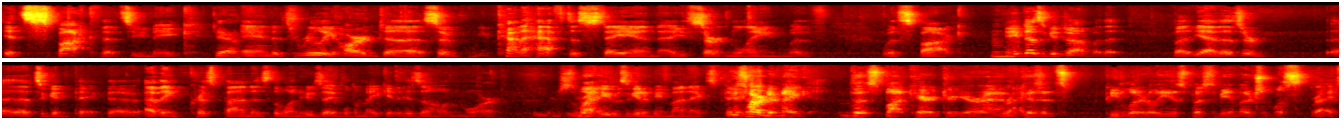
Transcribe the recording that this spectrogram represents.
it's Spock that's unique. Yeah. And it's really hard to. So you kind of have to stay in a certain lane with with Spock. And he does a good job with it. But yeah, those are. Uh, that's a good pick, though. I think Chris Pine is the one who's able to make it his own more, which is why he was going to be my next pick. It's hard to make the Spock character your own Right. because it's he literally is supposed to be emotionless. Right.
